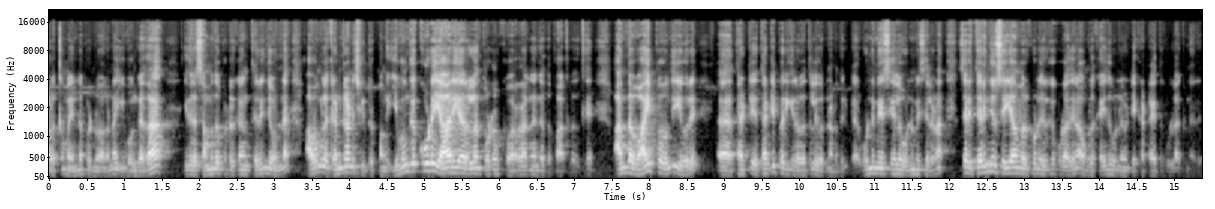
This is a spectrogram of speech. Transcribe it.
வழக்கமாக என்ன பண்ணுவாங்கன்னா இவங்க தான் இதில் சம்மந்தப்பட்டிருக்காங்கன்னு தெரிஞ்ச உடனே அவங்கள கண்காணிச்சுக்கிட்டு இருப்பாங்க. இவங்க கூட யார் யாரெல்லாம் தொடர்புக்கு வர்றாங்கங்கிறத பார்க்குறதுக்கு அந்த வாய்ப்பை வந்து இவர் தட்டி தட்டி பறிக்கிற விதத்தில் இவர் நடந்துக்கிட்டார். ஒன்றுமே செய்யலை ஒன்றுமே செய்யலைன்னா சரி தெரிஞ்சும் செய்யாமல் இருக்கணும் இருக்கக்கூடாதுன்னு அவங்களை கைது பண்ண வேண்டிய கட்டாயத்துக்கு உள்ளாக்குனாரு.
